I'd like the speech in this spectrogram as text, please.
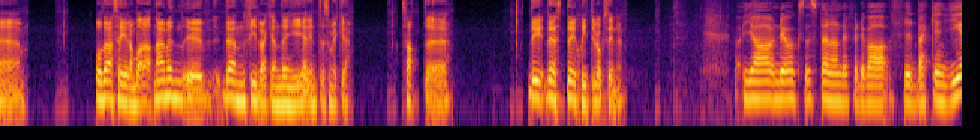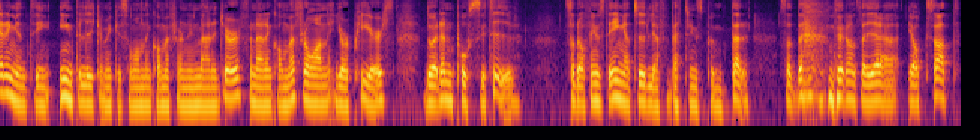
Eh, och där säger de bara att nej, men eh, den feedbacken, den ger inte så mycket. Så att eh, det, det, det skiter vi också i nu. Ja, det är också spännande för det var feedbacken ger ingenting, inte lika mycket som om den kommer från din manager. För när den kommer från your peers, då är den positiv. Så då finns det inga tydliga förbättringspunkter. Så det, det de säger är, också att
